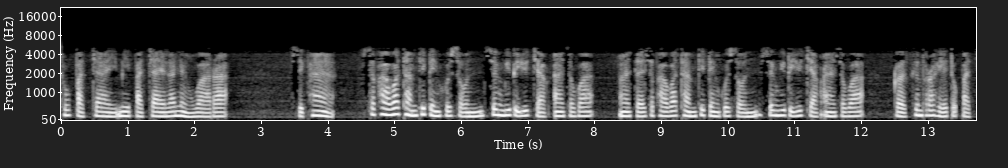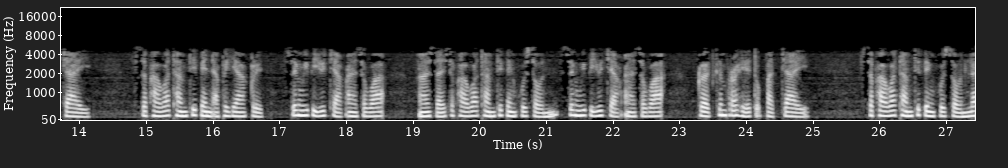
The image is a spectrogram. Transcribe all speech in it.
ทุกปัจจัยมีปัจจัยละหนึ่งวาระสิบห้าสภาวธรรมที่เป็นกุศล ซึ่งวิปยุจจากอาสวะ อาศัยสภาวธรรมที่เป็นกุศล ซึ่งวิปยุจจากอาสวะ เกิดขึ้นเพราะเหตุปัจจัย สภาวธรรมที่เป็นอัพยากฤิซึ่งวิปยุจจากอาสวะ อาศัยสภาวธรรมที่เป็นกุศล ซึ่งวิปยุจจากอาสวะ เกิดขึ้นเพราะเหตุปัจจัย สภาวธรรมที่เป็นกุศลและ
